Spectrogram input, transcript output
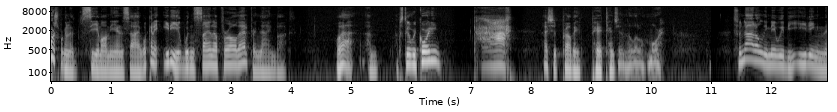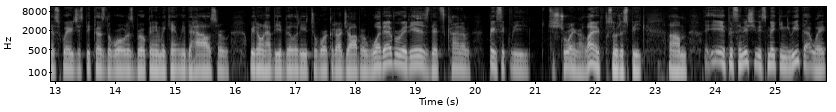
Course, we're going to see him on the inside. What kind of idiot wouldn't sign up for all that for nine bucks? Well, I'm, I'm still recording? Ah, I should probably pay attention a little more. So not only may we be eating in this way just because the world is broken and we can't leave the house or we don't have the ability to work at our job or whatever it is that's kind of basically destroying our life, so to speak. Um, if it's an issue that's making you eat that way,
